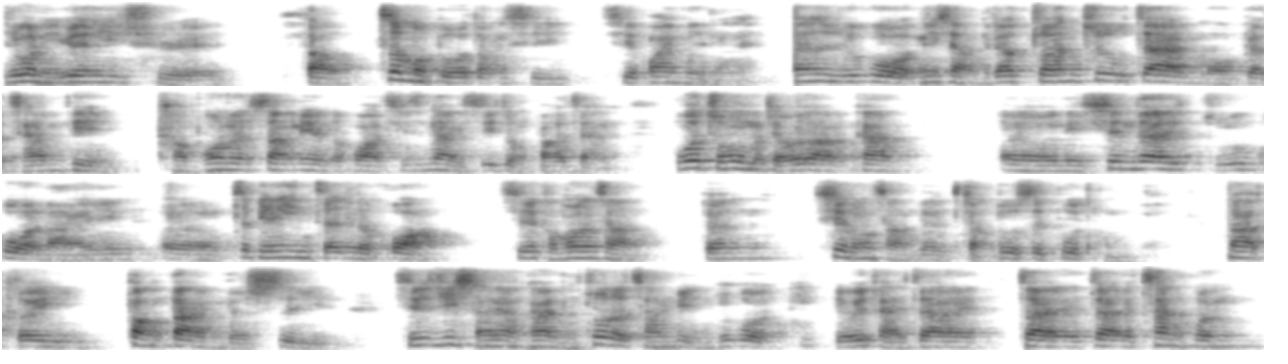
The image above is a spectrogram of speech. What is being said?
如果你愿意学到这么多东西，其实欢迎你来。但是如果你想比较专注在某个产品 component 上面的话，其实那也是一种发展。不过从我们角度来看，呃，你现在如果来呃这边应征的话，其实 component 厂跟系统厂的角度是不同的，那可以放大你的视野。其实去想想看，你做的产品，如果有一台在在在灿坤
